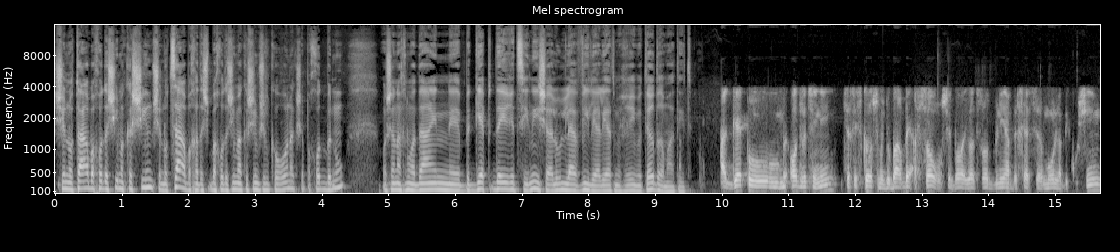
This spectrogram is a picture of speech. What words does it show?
שנותר בחודשים הקשים, שנוצר בחודש, בחודשים הקשים של קורונה, כשפחות בנו, או שאנחנו עדיין אה, בגאפ די רציני שעלול להביא לעליית מחירים יותר דרמטית? הגאפ הוא מאוד רציני, צריך לזכור שמדובר בעשור שבו היו התחלות בנייה בחסר מול הביקושים.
